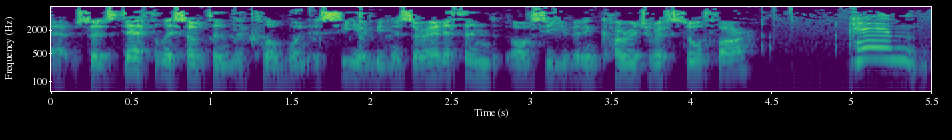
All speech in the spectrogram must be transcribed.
Uh, so it's definitely something that the club want to see. I mean, is there anything obviously you've been encouraged with so far? Um,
